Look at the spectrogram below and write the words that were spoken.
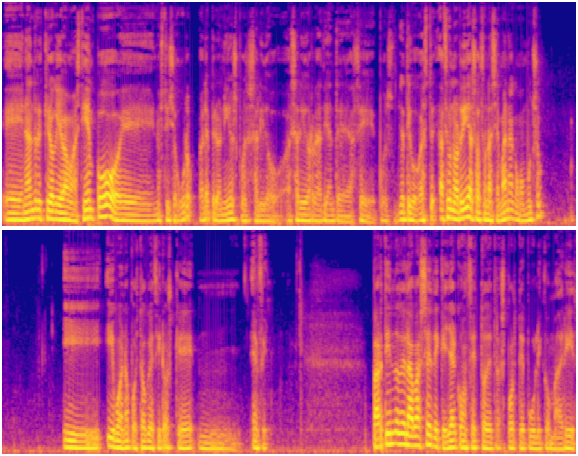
Eh, en Android creo que lleva más tiempo, eh, no estoy seguro, ¿vale? Pero en iOS pues ha salido, ha salido relativamente hace, pues ya te digo, hace unos días o hace una semana como mucho. Y, bueno, pues tengo que deciros que, mm, en fin, partiendo de la base de que ya el concepto de transporte público en Madrid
